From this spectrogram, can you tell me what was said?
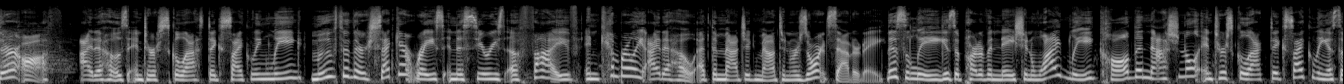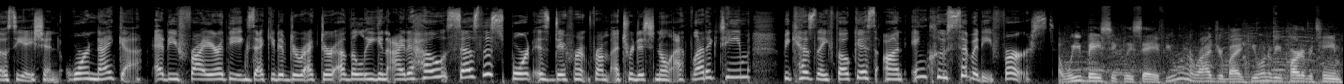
they're off. Idaho's Interscholastic Cycling League moved through their second race in a series of five in Kimberly, Idaho at the Magic Mountain Resort Saturday. This league is a part of a nationwide league called the National Interscholastic Cycling Association, or NICA. Eddie Fryer, the executive director of the league in Idaho, says the sport is different from a traditional athletic team because they focus on inclusivity first. We basically say if you want to ride your bike, you want to be part of a team,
